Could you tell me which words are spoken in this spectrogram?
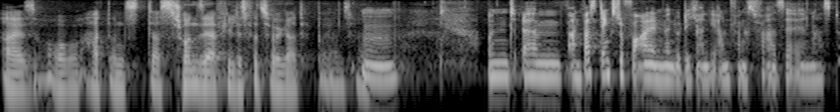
also hat uns das schon sehr vieles verzögert bei uns. Ja. Mhm. Und ähm, an was denkst du vor allem, wenn du dich an die Anfangsphase erinnerst?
